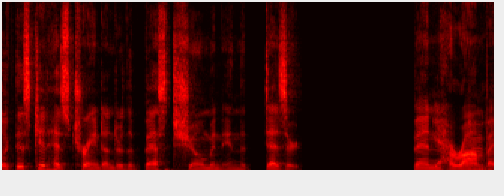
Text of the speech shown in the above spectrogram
Look, this kid has trained under the best showman in the desert, Ben Yeah. Harambe. I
